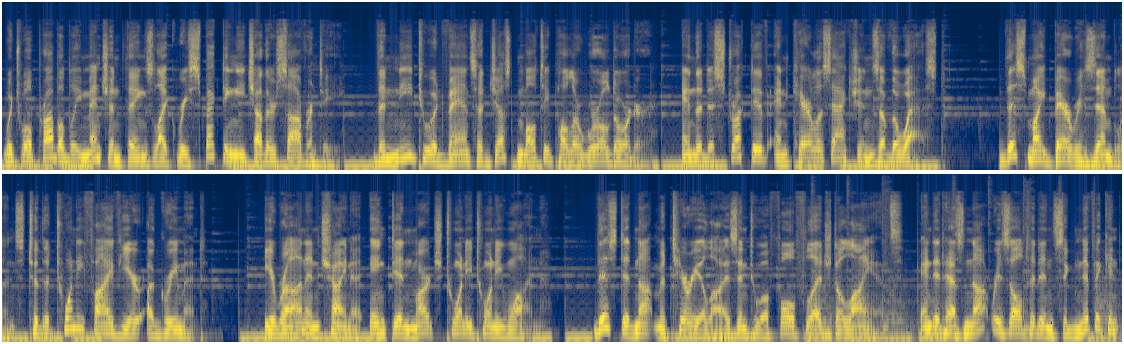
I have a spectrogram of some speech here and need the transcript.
which will probably mention things like respecting each other's sovereignty, the need to advance a just multipolar world order, and the destructive and careless actions of the West. This might bear resemblance to the 25-year agreement Iran and China inked in March 2021. This did not materialize into a full-fledged alliance, and it has not resulted in significant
